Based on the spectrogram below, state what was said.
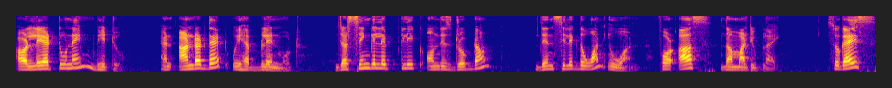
our layer 2 name v2 and under that we have blend mode. Just single left click on this drop down then select the one you want. For us the multiply. So guys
